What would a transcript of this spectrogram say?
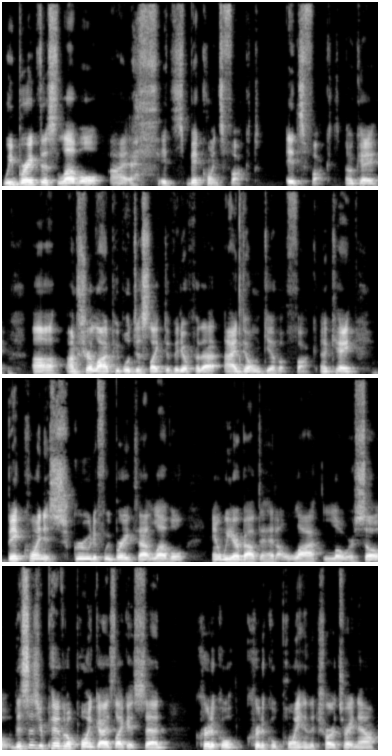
We break this level, I, it's Bitcoin's fucked it's fucked, okay? Uh, I'm sure a lot of people dislike the video for that. I don't give a fuck, okay? Bitcoin is screwed if we break that level, and we are about to head a lot lower. So this is your pivotal point, guys. Like I said, critical, critical point in the charts right now.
